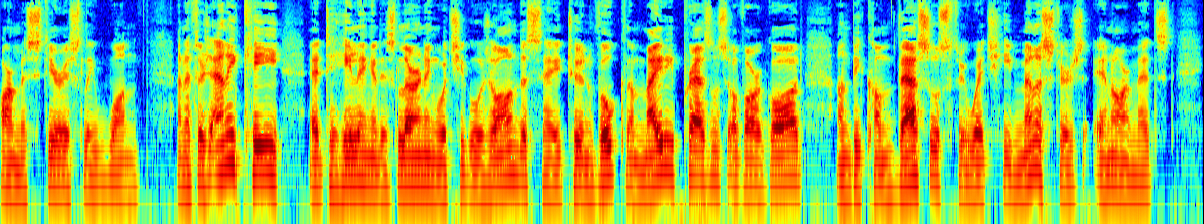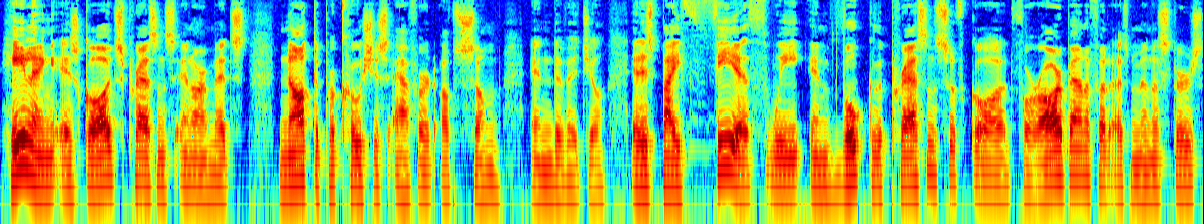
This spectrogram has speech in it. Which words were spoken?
are mysteriously one. And if there's any key uh, to healing, it is learning what she goes on to say to invoke the mighty presence of our God and become vessels through which He ministers in our midst. Healing is God's presence in our midst, not the precocious effort of some individual. It is by faith we invoke the presence of God for our benefit as ministers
